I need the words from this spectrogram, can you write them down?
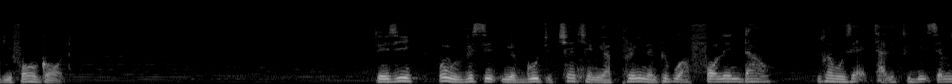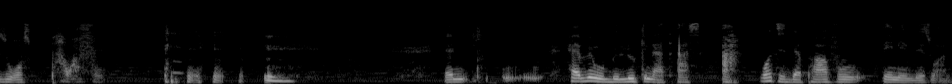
before God. So you see, when we visit, we go to church and we are praying and people are falling down. That's why we say, Charlie, today's service was powerful. and heaven will be looking at us. Ah, what is the powerful thing in this one?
